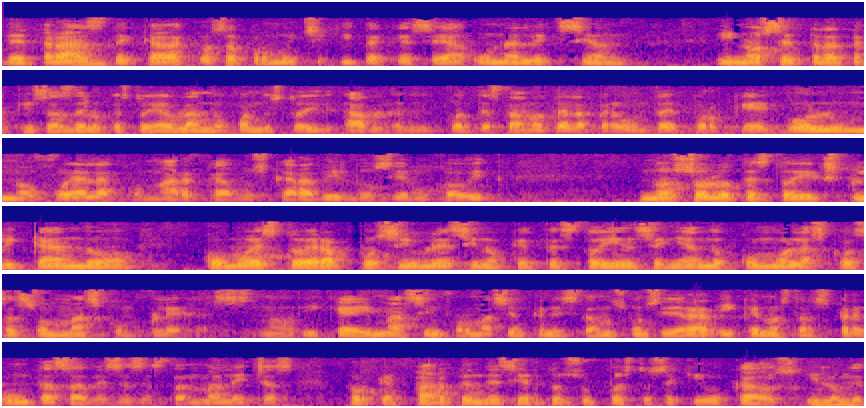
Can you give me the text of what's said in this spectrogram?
detrás de cada cosa, por muy chiquita que sea, una lección. Y no se trata quizás de lo que estoy hablando. Cuando estoy contestándote a la pregunta de por qué Gollum no fue a la comarca a buscar a Bilbo si era un hobbit, no solo te estoy explicando cómo esto era posible, sino que te estoy enseñando cómo las cosas son más complejas, ¿no? Y que hay más información que necesitamos considerar y que nuestras preguntas a veces están mal hechas porque parten de ciertos supuestos equivocados. Y lo que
